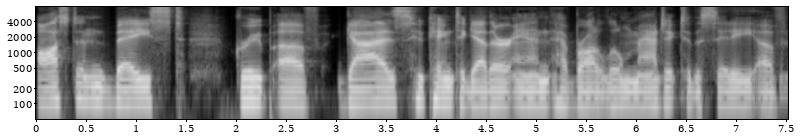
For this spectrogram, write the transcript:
Austin based group of guys who came together and have brought a little magic to the city of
